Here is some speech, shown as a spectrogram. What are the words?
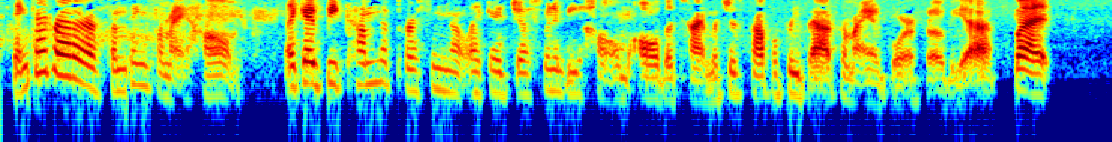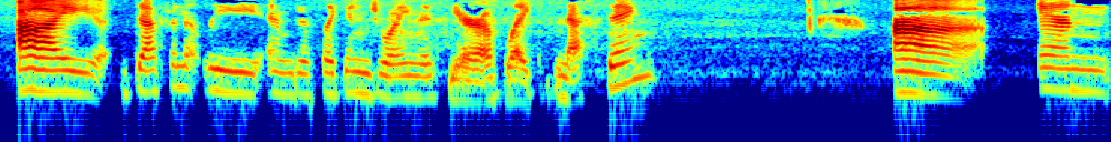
I think I'd rather have something for my home. Like I've become the person that like I just want to be home all the time, which is probably bad for my agoraphobia. But I definitely am just like enjoying this year of like nesting. Uh, and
